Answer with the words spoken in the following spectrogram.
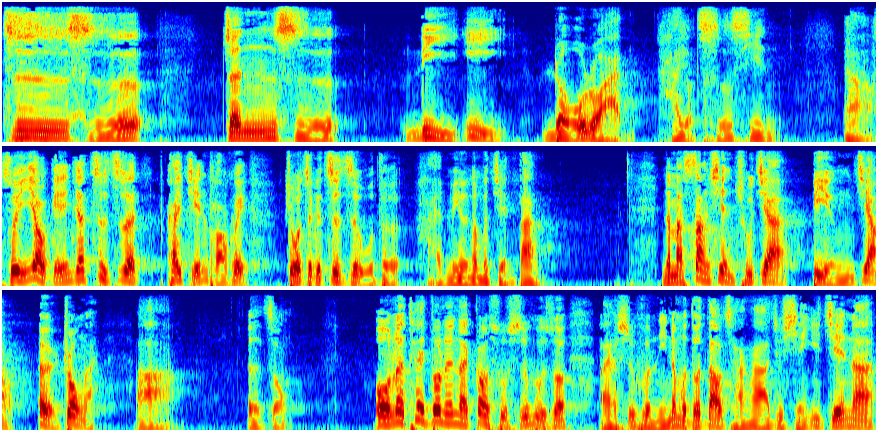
知识、真实、利益、柔软，还有慈心。啊，所以要给人家自知啊，开检讨会做这个自知五德还没有那么简单。那么上线出家禀教二众啊啊二众哦，那太多人来告诉师傅说，哎呀，师傅你那么多道场啊，就选一间呐，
